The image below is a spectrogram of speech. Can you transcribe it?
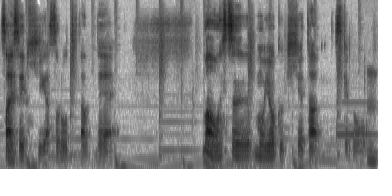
再生機器が揃ってたのでまあ音質もよく聞けたんですけどうんうん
